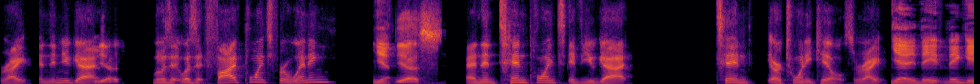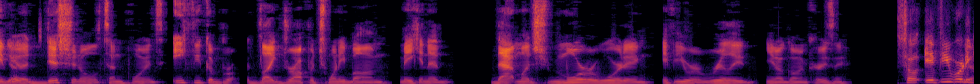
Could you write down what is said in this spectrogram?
right? And then you got Yes, was it was it five points for winning, Yeah. yes, and then ten points if you got ten or twenty kills, right? yeah, they they gave you additional ten points if you could br- like drop a twenty bomb, making it that much more rewarding if you were really you know going crazy. So if you were to Yeah.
